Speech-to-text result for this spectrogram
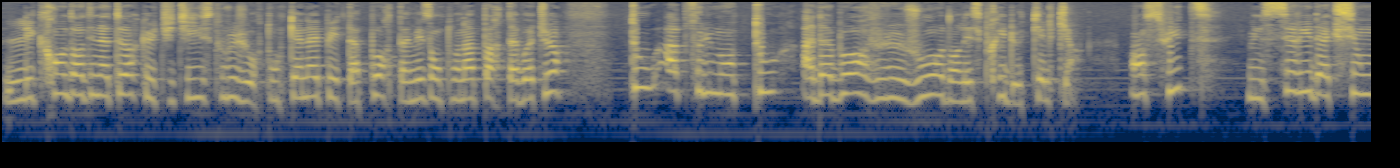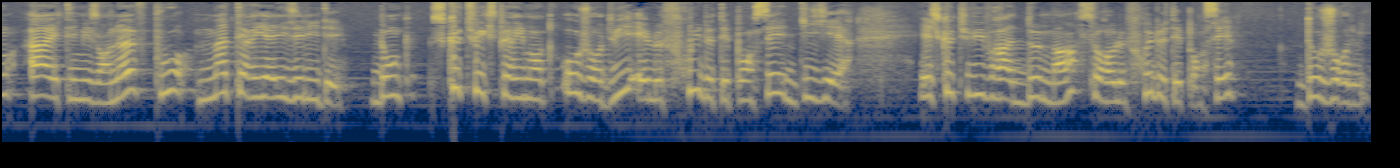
l'écran d'ordinateur que tu utilises tous les jours, ton canapé, ta porte, ta maison, ton appart, ta voiture, tout, absolument tout, a d'abord vu le jour dans l'esprit de quelqu'un. Ensuite, une série d'actions a été mise en œuvre pour matérialiser l'idée. Donc, ce que tu expérimentes aujourd'hui est le fruit de tes pensées d'hier. Et ce que tu vivras demain sera le fruit de tes pensées d'aujourd'hui.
